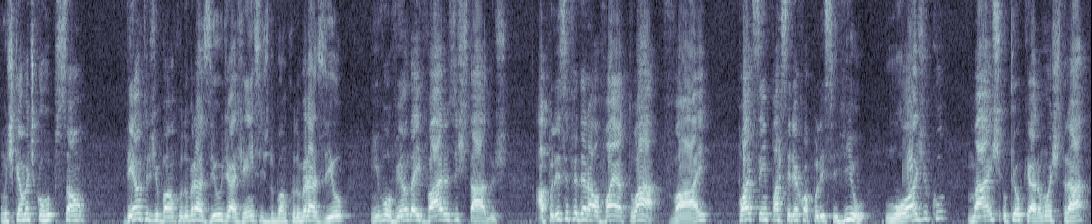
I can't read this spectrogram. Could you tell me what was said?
Um esquema de corrupção dentro de Banco do Brasil, de agências do Banco do Brasil, envolvendo aí vários estados. A Polícia Federal vai atuar? Vai. Pode ser em parceria com a Polícia Civil? Lógico, mas o que eu quero mostrar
